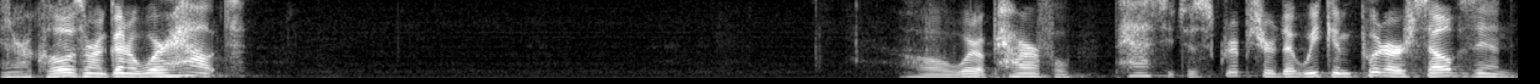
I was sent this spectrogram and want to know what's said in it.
And our clothes aren't going to wear out. Oh, what a powerful passage of Scripture that we can put ourselves in.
